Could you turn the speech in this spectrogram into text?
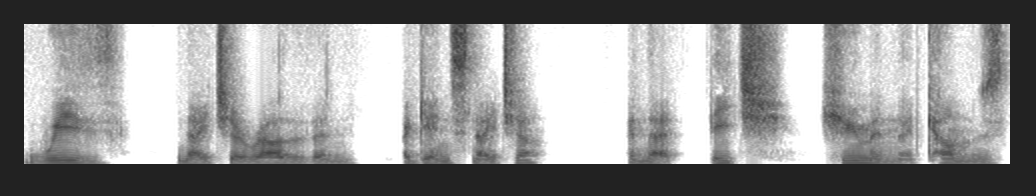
with nature rather than against nature, and that each human that comes,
